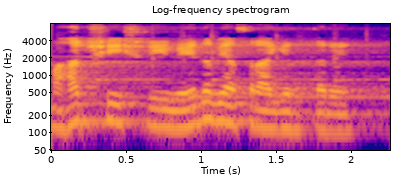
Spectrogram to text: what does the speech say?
ಮಹರ್ಷಿ ಶ್ರೀ ವೇದವ್ಯಾಸರಾಗಿರ್ತಾರೆ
